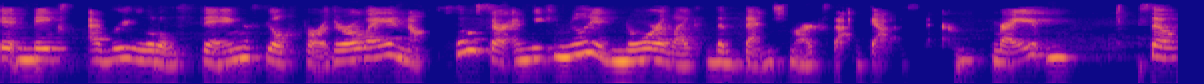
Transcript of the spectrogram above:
it makes every little thing feel further away and not closer. And we can really ignore like the benchmarks that get us there, right? So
